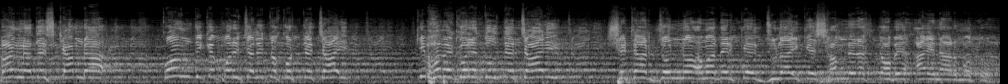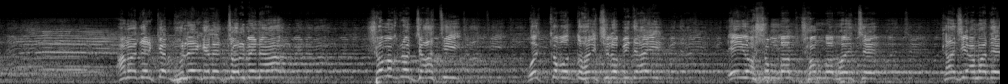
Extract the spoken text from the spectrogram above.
বাংলাদেশকে আমরা কোন দিকে পরিচালিত করতে চাই? কীভাবে গড়ে তুলতে চাই? সেটার জন্য আমাদেরকে জুলাইকে সামনে রাখতে হবে আয়নার মতো। আমাদেরকে ভুলে গেলে চলবে না। সমগ্র জাতি ঐক্যবদ্ধ হয়েছিল বিধায় এই অসম্ভব সম্ভব হয়েছে। কাজে আমাদের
